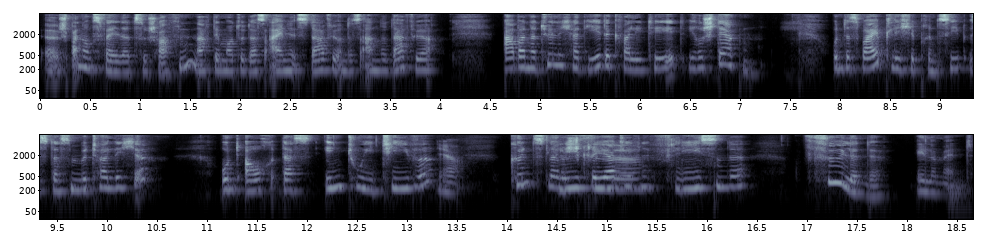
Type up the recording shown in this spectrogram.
äh, Spannungsfelder zu schaffen, nach dem Motto, das eine ist dafür und das andere dafür. Aber natürlich hat jede Qualität ihre Stärken. Und das weibliche Prinzip ist das mütterliche und auch das intuitive, ja. künstlerisch kreative, fließende, fühlende Element.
